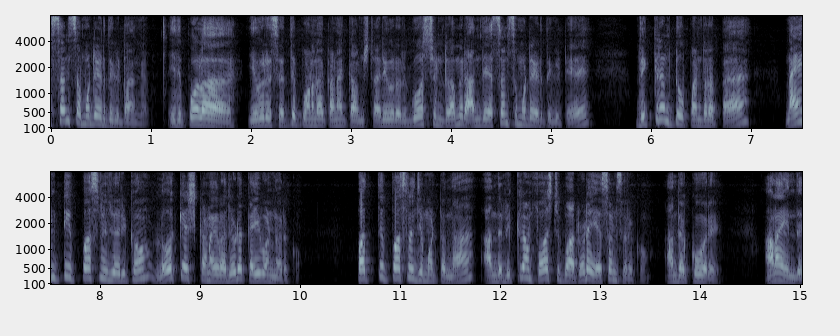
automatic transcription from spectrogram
எசன்ஸை மட்டும் எடுத்துக்கிட்டாங்க. இது போல் இவர் செத்து போனதாக கணக்கு காமிச்சிட்டார். இவர் ஒரு கோஸ்ட்ன்ற மாதிரி அந்த எசன்ஸை மட்டும் எடுத்துக்கிட்டு விக்ரம் டூ பண்ணுறப்ப 90% பர்சன்டேஜ் வரைக்கும் லோகேஷ் கனகராஜோட கைவண்ணம் இருக்கும். பத்து பர்சன்டேஜ் மட்டும்தான் அந்த விக்ரம் ஃபர்ஸ்ட் பார்ட்டோட எசன்ஸ் இருக்கும். அந்த கோரு ஆனால் இந்த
